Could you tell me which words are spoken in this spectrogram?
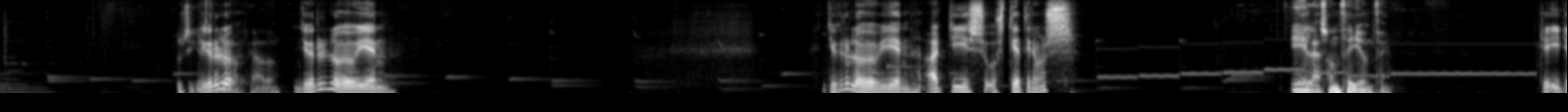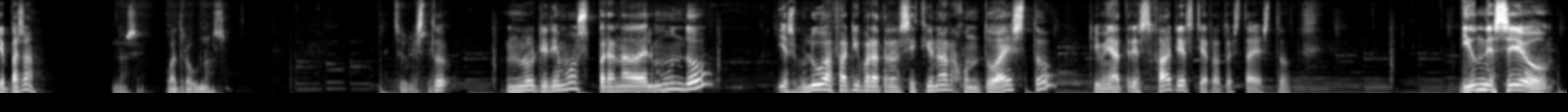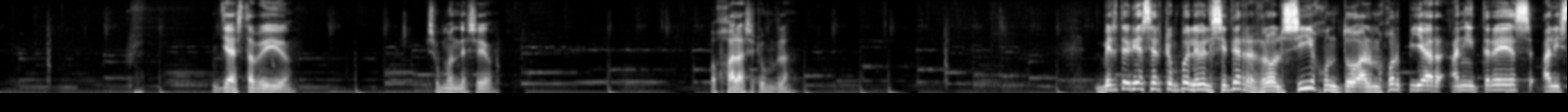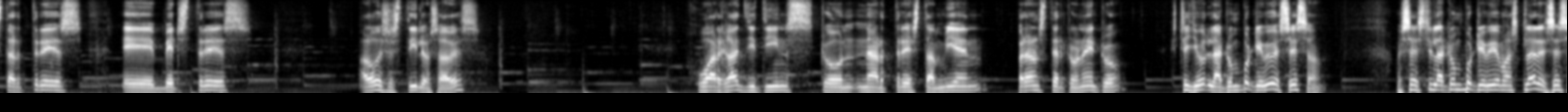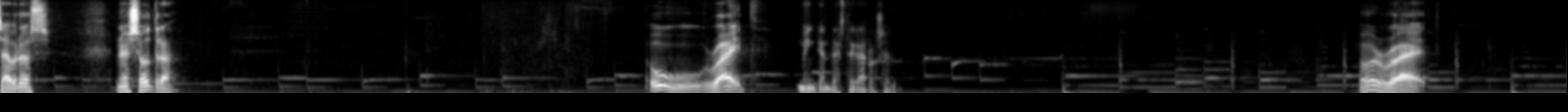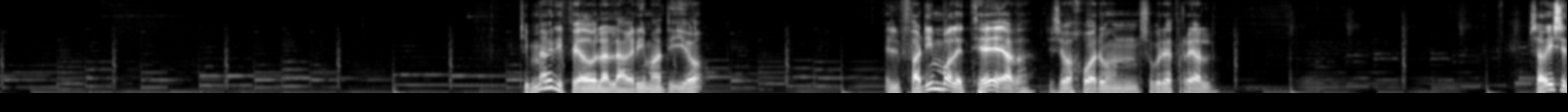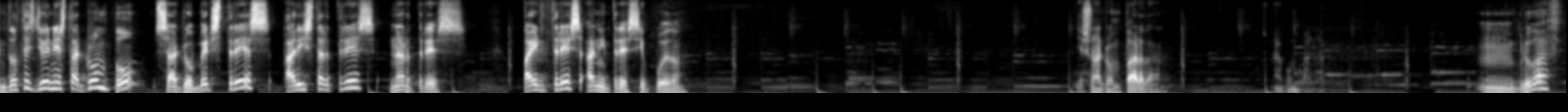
Tú sí que Yo creo lo-. Yo creo que lo veo bien. Yo creo que lo veo bien. Aquí, hostia, tenemos... Eh, las 11 y 11. ¿Qué- ¿Y qué pasa? No sé, cuatro unos. Chulo, sí. Esto no lo queremos para nada del mundo. Y es Blue Afati para transicionar junto a esto. Que me da tres hackers. Qué roto está esto. Y un deseo. Ya está pedido. Es un buen deseo. Ojalá se cumpla. Ver debería ser trompo de level 7 reroll. Sí, junto a lo mejor pillar Annie 3, Alistar 3, eh, Bets 3. Algo de ese estilo, ¿sabes? Jugar Gadgetins con Nar 3 también. Pranster con Echo. Es que yo, la trompo que veo es esa. O sea, es que la trompo que veo más clara es esa, bros. No es otra. Uh, right. Me encanta este carrusel. Alright. ¿Quién me ha grifeado la lágrima, tío? El Farin Voltaire. Si se va a jugar un Super real. ¿Sabéis? Entonces yo en esta trompo saco Bets 3, Aristar 3, Nar 3. Pyre 3, Ani 3 si puedo. Y es una tromparda. Mm, Blue Buff.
